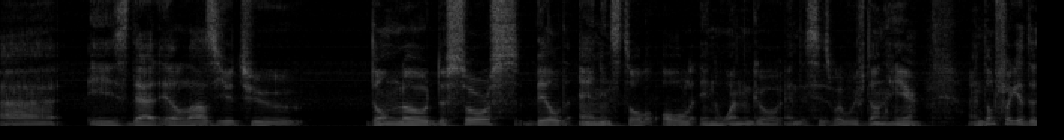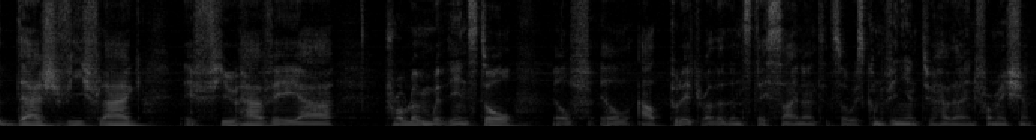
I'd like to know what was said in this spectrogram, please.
uh, is that it allows you to download the source, build, and install all in one go. And this is what we've done here. And don't forget the dash V flag. If you have a uh, problem with the install, it'll, it'll output it rather than stay silent. It's always convenient to have that information.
